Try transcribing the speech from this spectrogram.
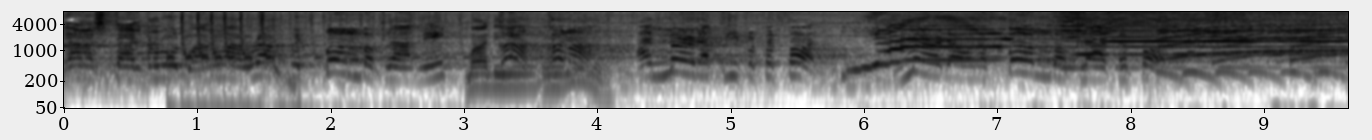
You understand? Road boy, I don't want to rap with bumbo clad me. Maddy, come, come on. I murder people for fun. Murder on a bumbo clad for fun.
